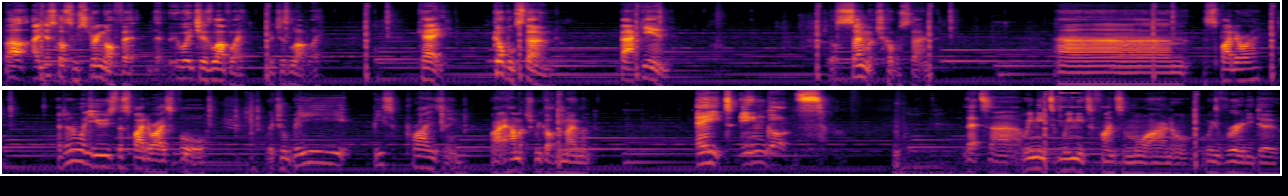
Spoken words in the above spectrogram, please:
But I just got some string off it, which is lovely. Which is lovely. Okay. Cobblestone. Back in. Got so much cobblestone. Um, spider eye. I don't know what you use the spider eyes for, which will be be surprising. Right, how much we got at the moment? Eight ingots. Let's uh, we need to, we need to find some more iron ore. We really do.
